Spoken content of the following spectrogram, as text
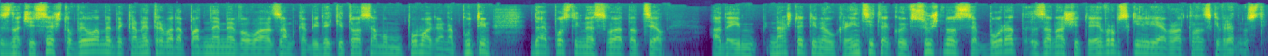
Значи се што веламе дека не треба да паднеме во оваа замка, бидејќи тоа само му помага на Путин да ја постигне својата цел, а да им наштети на украинците кои всушност се борат за нашите европски или евроатлантски вредности.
